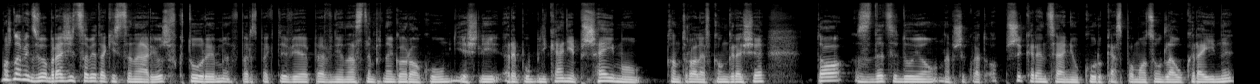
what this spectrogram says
Można więc wyobrazić sobie taki scenariusz, w którym w perspektywie pewnie następnego roku, jeśli republikanie przejmą kontrolę w kongresie, to zdecydują na przykład o przykręceniu kurka z pomocą dla Ukrainy,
